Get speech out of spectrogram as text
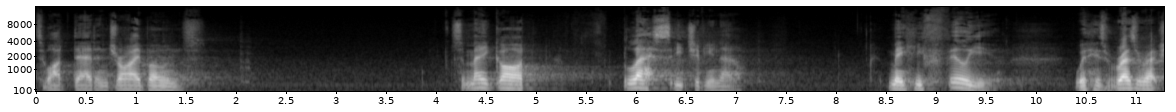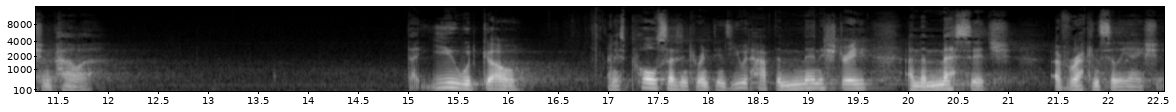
to our dead and dry bones? So may God bless each of you now. May He fill you with His resurrection power. That you would go, and as Paul says in Corinthians, you would have the ministry and the message of reconciliation.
